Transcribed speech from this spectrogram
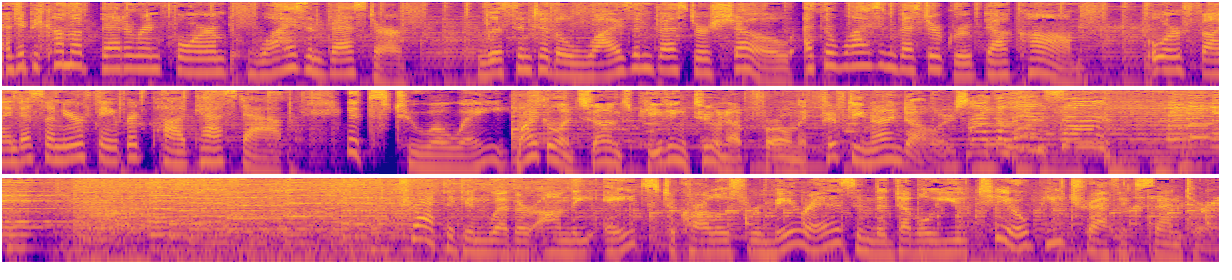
and to become a better informed, wise investor, listen to the Wise Investor Show at thewiseinvestorgroup.com or find us on your favorite podcast app. It's 208. Michael and Son's heating tune up for only $59. Michael and Son. Traffic and weather on the 8s to Carlos Ramirez in the WTOP Traffic Center.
